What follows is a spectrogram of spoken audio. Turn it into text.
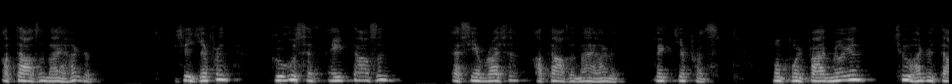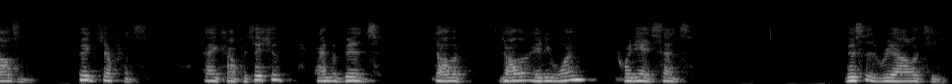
1,900. You see difference? Google says 8,000, SEMrush, 1,900. Big difference. 1.5 million, 200,000. Big difference. And competition and the bids, dollar, dollar 81, 28 cents. This is reality.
